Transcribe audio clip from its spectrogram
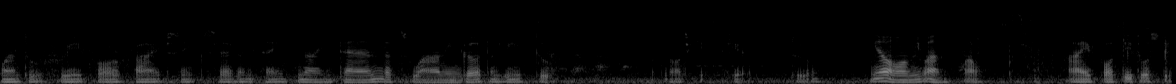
1, 2, 3, 4, 5, 6, 7, 8, 9, 10. That's one ingot and we need two. Not here, here. Two. No, only one. Wow. I thought it was two.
